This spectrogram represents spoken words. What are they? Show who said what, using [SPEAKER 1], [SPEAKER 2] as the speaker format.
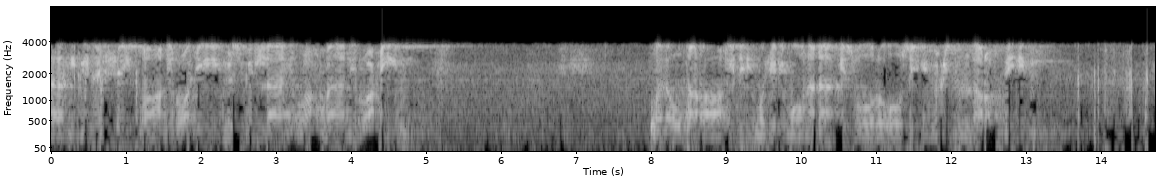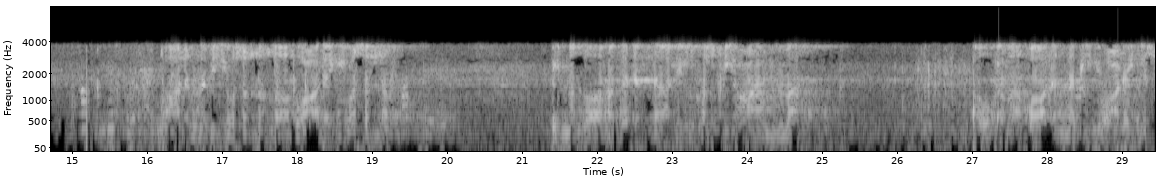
[SPEAKER 1] بالله من الشيطان الرجيم. بسم الله الرحمن الرحيم. ولو ترى إذ المجرمون ناكسوا رؤوسهم عند ربهم. قال النبي صلى الله عليه وسلم إن الله تجلى للخلق عامة. أو كما قال النبي عليه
